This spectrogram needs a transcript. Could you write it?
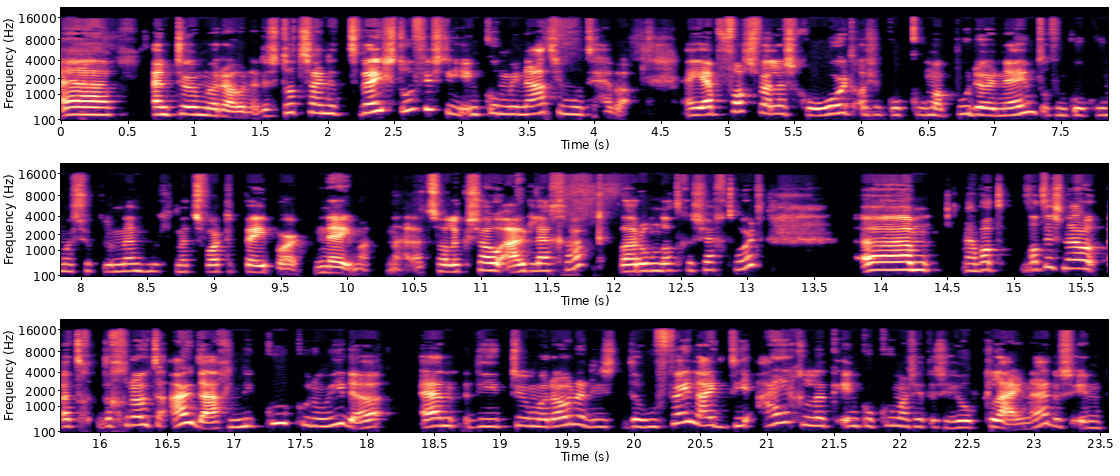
Uh, en turmerone. Dus dat zijn de twee stofjes die je in combinatie moet hebben. En je hebt vast wel eens gehoord, als je kurkuma poeder neemt of een kurkuma supplement, moet je het met zwarte peper nemen. Nou, dat zal ik zo uitleggen waarom dat gezegd wordt. Um, nou, wat, wat is nou het, de grote uitdaging? Die curcuminoïden En die turmerone, die, de hoeveelheid die eigenlijk in kurkuma zit, is heel klein. Hè? Dus in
